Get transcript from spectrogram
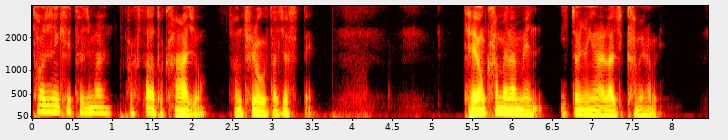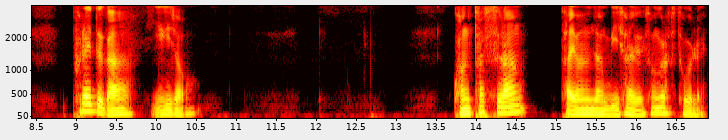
터지는 캐릭터지만 박사가 더 강하죠. 전투력을 따졌을 때. 대형 카메라맨 2.0이나 라지 카메라맨. 프레드가 이기죠. 광타스랑 다이언장 미사일 선글라스 토일렛.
